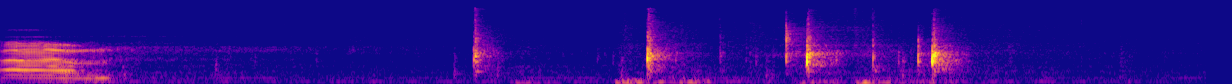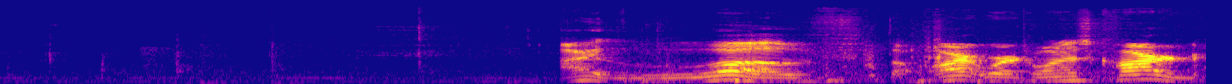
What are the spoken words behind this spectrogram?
Um, I love the artwork on his card.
